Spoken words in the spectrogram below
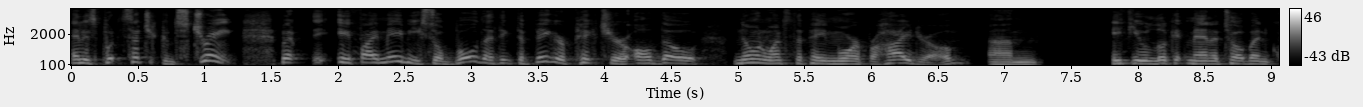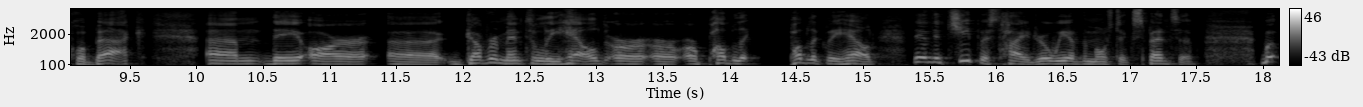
and it's put such a constraint. But if I may be so bold, I think the bigger picture, although no one wants to pay more for hydro hydro. Um, if you look at Manitoba and Quebec, um, they are uh, governmentally held or, or, or public publicly held. They're the cheapest hydro. We have the most expensive. But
